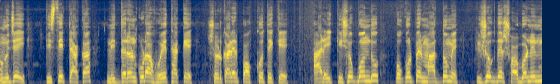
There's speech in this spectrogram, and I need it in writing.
অনুযায়ী কিস্তির টাকা নির্ধারণ করা হয়ে থাকে সরকারের পক্ষ থেকে। আর এই কৃষক বন্ধু প্রকল্পের মাধ্যমে কৃষকদের সর্বনিম্ন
